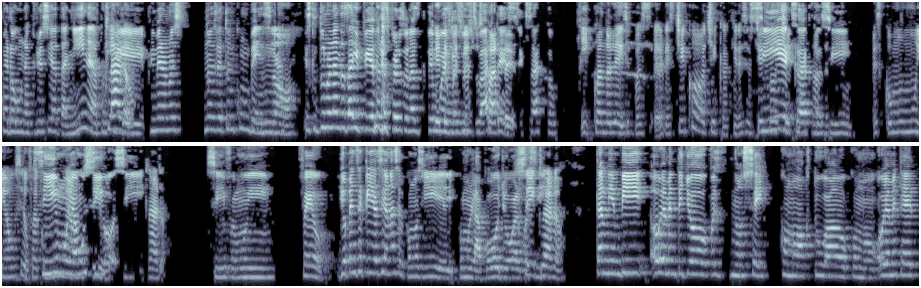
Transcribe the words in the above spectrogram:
pero una curiosidad dañina, porque claro. primero no es, no es de tu incumbencia, no. es que tú no le andas ahí pidiendo a las personas que te muestren sus, partes. exacto. Y cuando le dice, pues, ¿eres chico o chica? ¿Quieres ser chico sí, o chica? exacto, sí. Es como muy abusivo, fue Sí, muy, abusivo, sí. Claro. Sí, fue muy, feo. Yo pensé que ellas iban a ser como si, como el apoyo o algo así. Sí, claro. También vi, obviamente yo, pues no sé cómo actúa o cómo, obviamente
